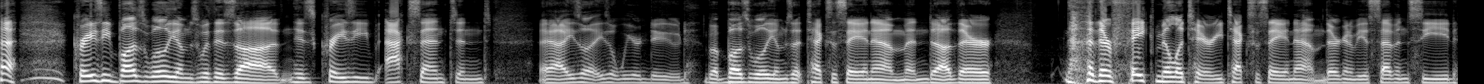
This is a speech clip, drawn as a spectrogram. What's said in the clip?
crazy Buzz Williams with his uh his crazy accent and yeah he's a he's a weird dude. But Buzz Williams at Texas A&M and uh, they're they're fake military Texas A&M. They're going to be a 7 seed.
